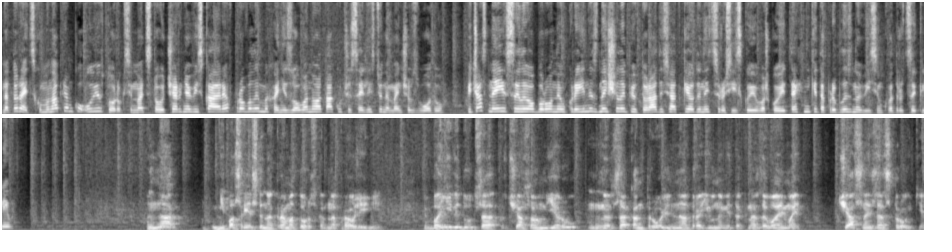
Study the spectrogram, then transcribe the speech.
На турецькому напрямку у вівторок, 17 червня, війська РФ провели механізовану атаку чисельністю не менше взводу. Під час неї сили оборони України знищили півтора десятки одиниць російської важкої техніки та приблизно вісім квадроциклів. На непосредственно Краматорском направлении бои ведутся в Часовом Яру за контроль над районами так называемой частной застройки.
